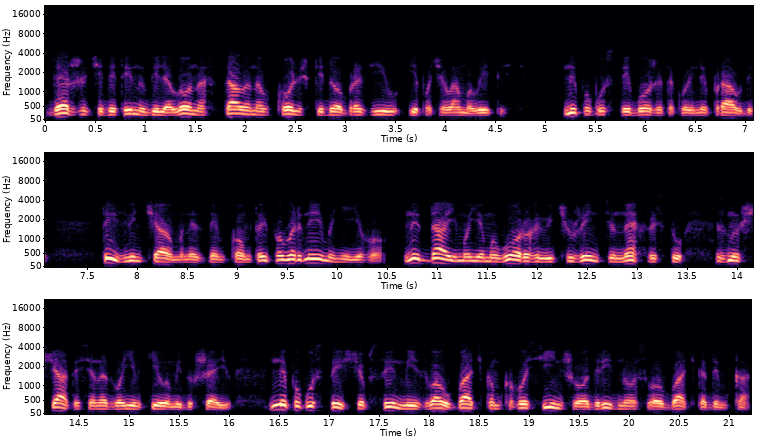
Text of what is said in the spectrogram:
держачи дитину біля лона, стала навколішки до образів і почала молитись. Не попусти, Боже, такої неправди. Ти звінчав мене з димком, то й поверни мені його. Не дай моєму ворогові чужинцю нехристу знущатися над моїм тілом і душею. Не попусти, щоб син мій звав батьком когось іншого од рідного свого батька димка.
